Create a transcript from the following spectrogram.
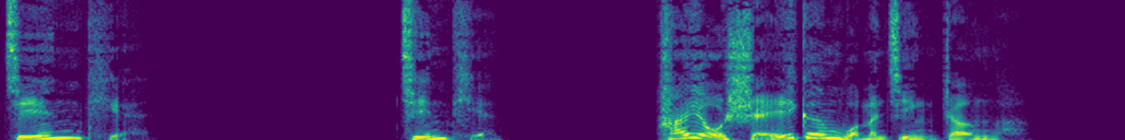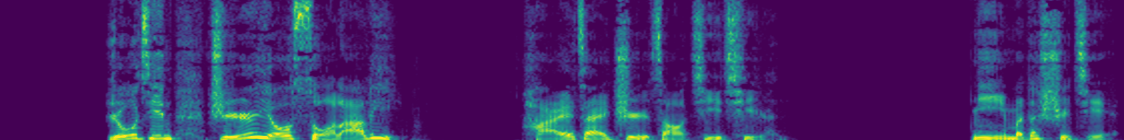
今天，今天，还有谁跟我们竞争啊？如今只有索拉利还在制造机器人，你们的世界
